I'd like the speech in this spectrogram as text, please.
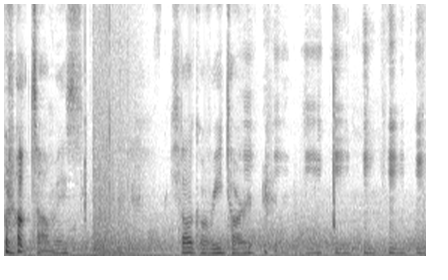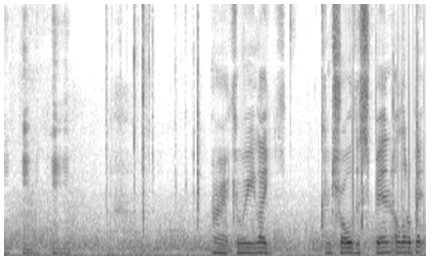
Shut up, Thomas. Shut like a retard. Alright, can we, like, control the spin a little bit?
